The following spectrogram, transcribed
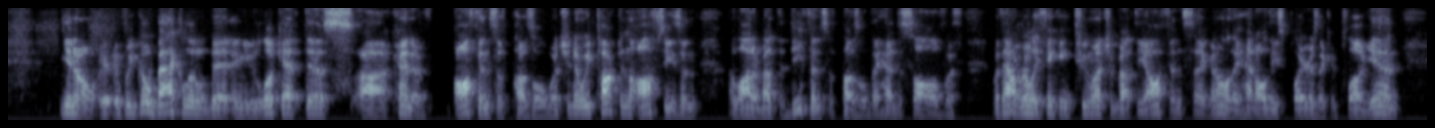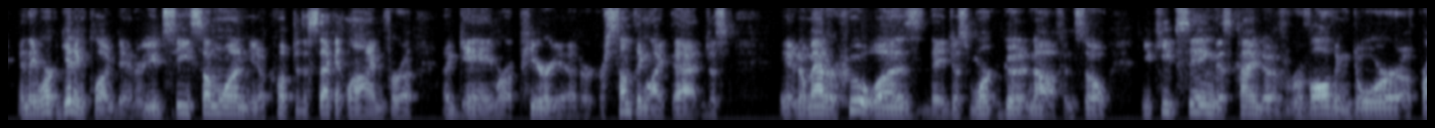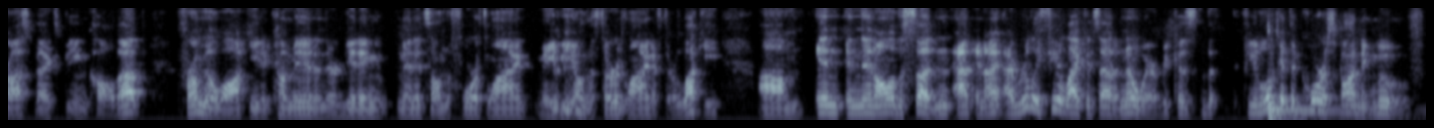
you know if we go back a little bit and you look at this uh, kind of offensive puzzle which you know we talked in the offseason a lot about the defensive puzzle they had to solve with without really thinking too much about the offense saying oh they had all these players that could plug in and they weren't getting plugged in, or you'd see someone, you know, come up to the second line for a, a game or a period or, or something like that. And just, you know, no matter who it was, they just weren't good enough. And so you keep seeing this kind of revolving door of prospects being called up from Milwaukee to come in and they're getting minutes on the fourth line, maybe on the third line if they're lucky. Um, and, and then all of a sudden, and I, I really feel like it's out of nowhere because the, if you look at the corresponding move –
